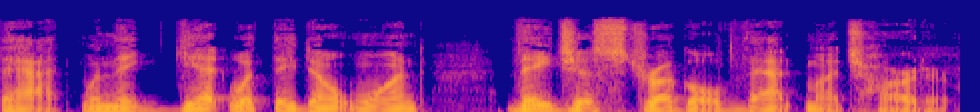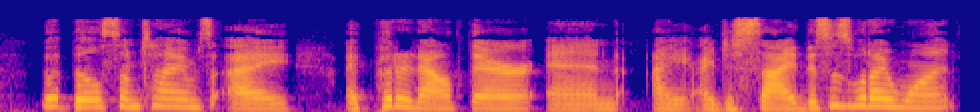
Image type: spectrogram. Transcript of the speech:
that, when they get what they don't want, they just struggle that much harder. But Bill, sometimes I, I put it out there and I, I decide this is what I want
